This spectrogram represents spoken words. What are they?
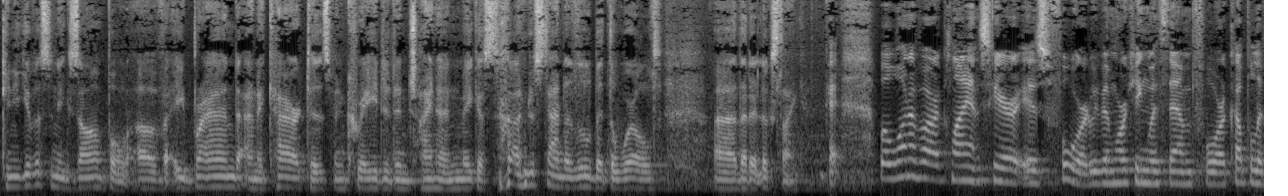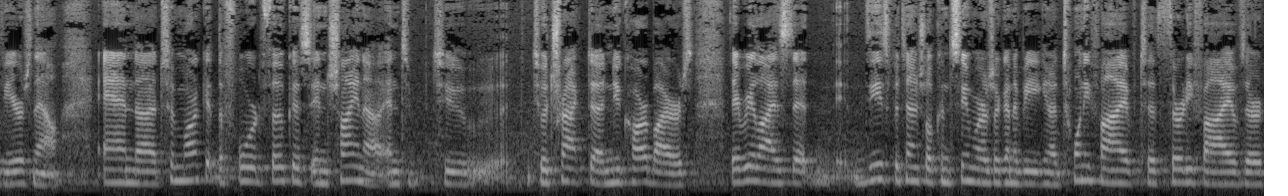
Can you give us an example of a brand and a character that's been created in China and make us understand a little bit the world uh, that it looks like? Okay. Well, one of our clients here is Ford. We've been working with them for a couple of years now, and uh, to market the Ford Focus in China and to to, to attract uh, new car buyers, they realized that these potential consumers are going to be you know 25 to 35. They're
